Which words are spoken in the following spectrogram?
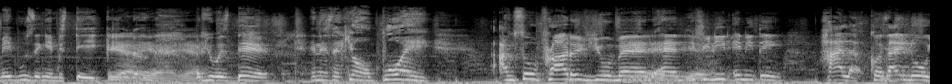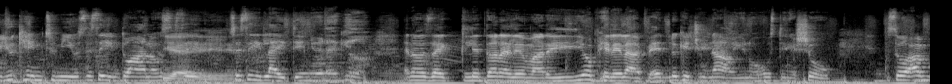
Maybe it was a mistake. you Yeah, know, yeah, yeah. But he was there. And he's like, yo, boy, I'm so proud of you, man. Yeah, and if you need anything, holla. Because I know you came to me, you was to say Duan, I was Yeah, to say, yeah, yeah. to say light, and you're like, yo. And I was like, Lentana le pele up. And look at you now, you know, hosting a show. So I'm,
